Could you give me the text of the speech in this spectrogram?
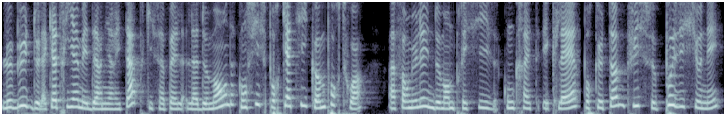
Le but de la quatrième et dernière étape, qui s'appelle la demande, consiste pour Cathy comme pour toi à formuler une demande précise, concrète et claire pour que Tom puisse se positionner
